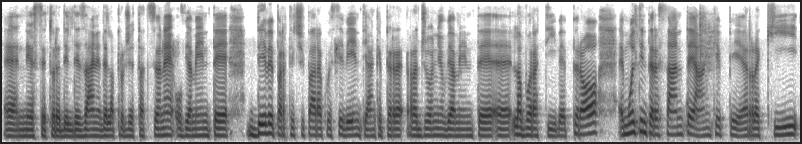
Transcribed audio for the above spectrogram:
eh, nel settore del design e della progettazione ovviamente deve partecipare a questi eventi anche per ragioni ovviamente eh, lavorative, però è molto interessante anche per chi chi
